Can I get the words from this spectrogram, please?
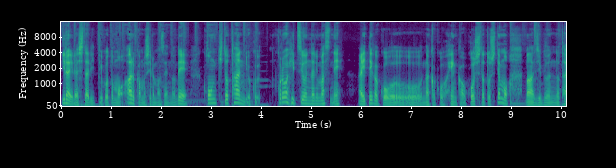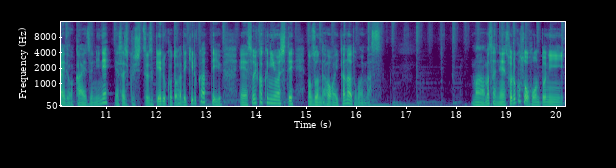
イライラしたりっていうこともあるかもしれませんので根気と弾力これは必要になりますね。相手がこうなんかこう変化を起こしたとしてもまあ自分の態度は変えずにね優しくし続けることができるかっていう、えー、そういう確認はして臨んだ方がいいかなと思います。まあまさにねそれこそ本当に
